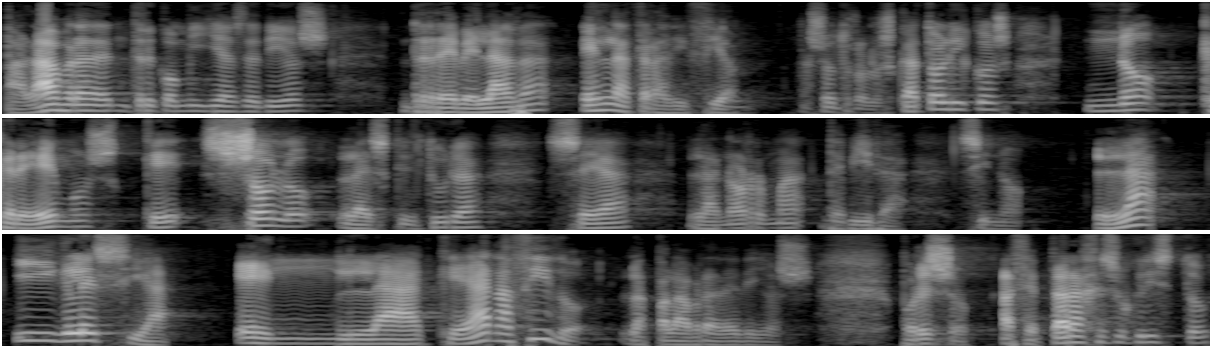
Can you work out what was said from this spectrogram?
palabra, entre comillas, de Dios revelada en la tradición. Nosotros los católicos no creemos que sólo la escritura sea la norma de vida, sino la Iglesia en la que ha nacido la palabra de Dios. Por eso, aceptar a Jesucristo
